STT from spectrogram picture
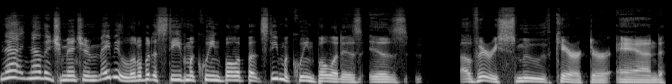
now. Now that you mention maybe a little bit of Steve McQueen Bullitt, but Steve McQueen Bullitt is is a very smooth character and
